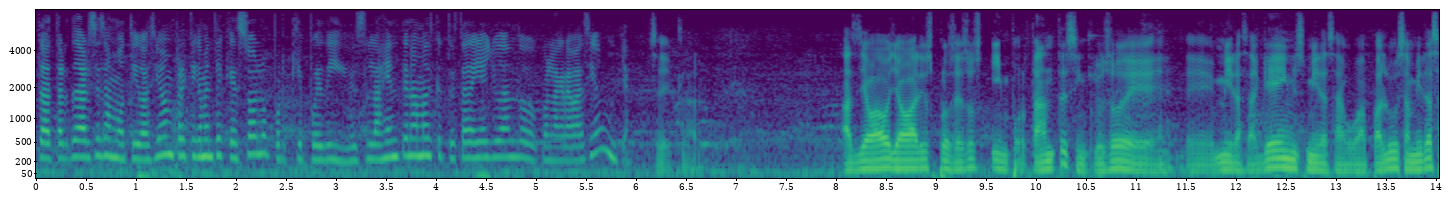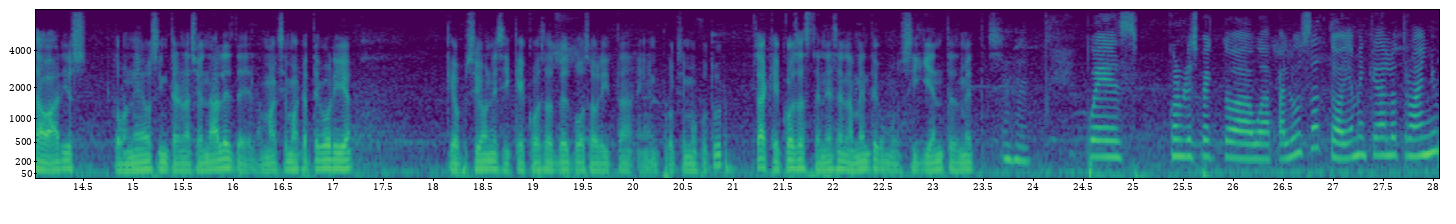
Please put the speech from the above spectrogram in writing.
Tratar de darse esa motivación prácticamente que solo, porque pues di, es la gente nada más que te está ahí ayudando con la grabación y ya. Sí, claro. Has llevado ya varios procesos importantes, incluso de, de miras a Games, miras a Guapalooza, miras a varios torneos internacionales de la máxima categoría. ¿Qué opciones y qué cosas ves vos ahorita en el próximo futuro? O sea, ¿qué cosas tenés en la mente como siguientes metas? Pues con respecto a Guapalooza, todavía me queda el otro año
